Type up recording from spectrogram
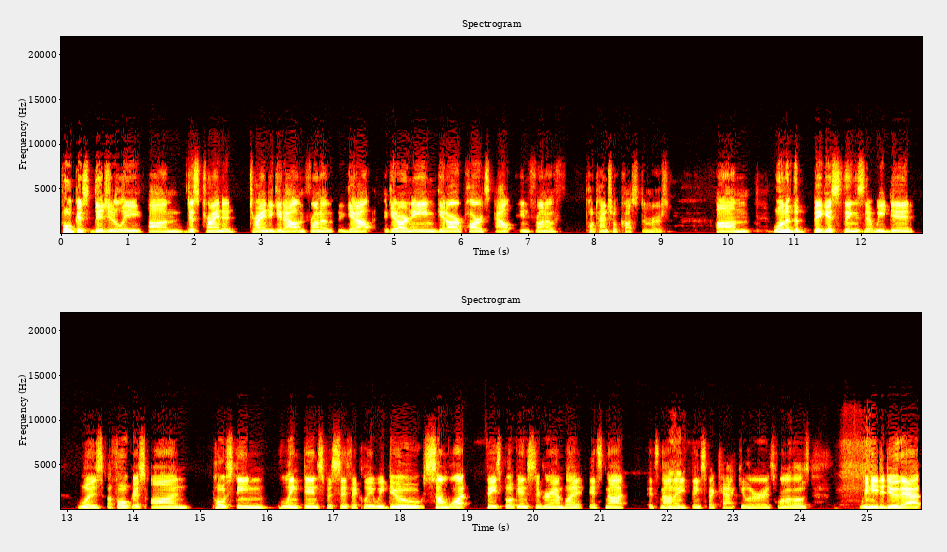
focus digitally. Um, just trying to trying to get out in front of get out get our name, get our parts out in front of potential customers. Um, one of the biggest things that we did was a focus on posting LinkedIn specifically. We do somewhat Facebook, Instagram, but it's not it's not mm-hmm. anything spectacular. It's one of those we need to do that,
